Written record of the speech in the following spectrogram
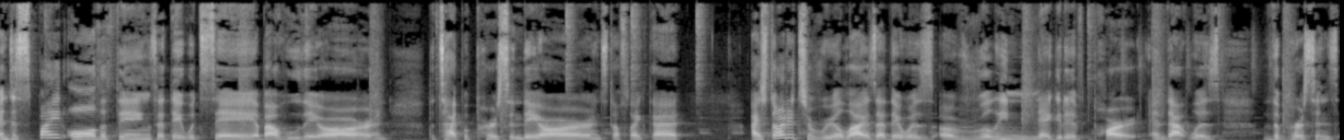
And despite all the things that they would say about who they are and the type of person they are and stuff like that, I started to realize that there was a really negative part, and that was the person's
